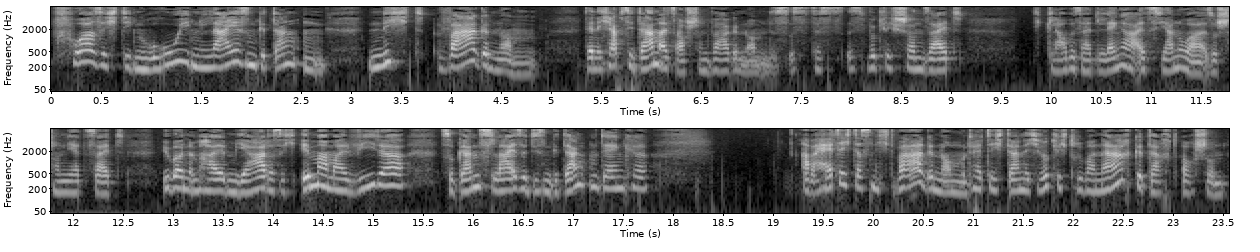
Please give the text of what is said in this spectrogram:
vorsichtigen, ruhigen, leisen Gedanken nicht wahrgenommen, denn ich habe sie damals auch schon wahrgenommen. Das ist, das ist wirklich schon seit, ich glaube, seit länger als Januar, also schon jetzt seit über einem halben Jahr, dass ich immer mal wieder so ganz leise diesen Gedanken denke aber hätte ich das nicht wahrgenommen und hätte ich da nicht wirklich drüber nachgedacht, auch schon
